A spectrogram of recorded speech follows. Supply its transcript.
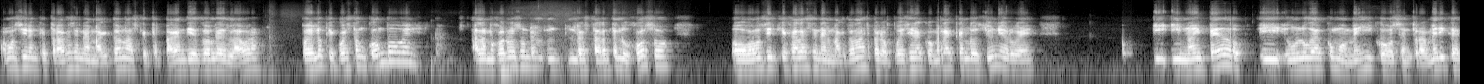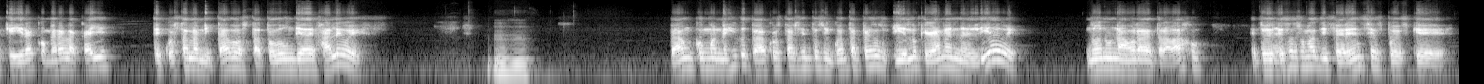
Vamos a ir en que trabajes en el McDonald's, que te pagan 10 dólares la hora. Pues es lo que cuesta un combo, güey. A lo mejor no es un, un, restaurante lujoso. O vamos a ir que jalas en el McDonald's, pero puedes ir a comer a Carlos Jr., güey. Y, y no hay pedo. Y un lugar como México o Centroamérica, que ir a comer a la calle, te cuesta la mitad o hasta todo un día de jale, güey. Uh -huh. Un combo en México te va a costar 150 pesos y es lo que ganan en el día, güey. No en una hora de trabajo. Entonces, esas son las diferencias, pues, que,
